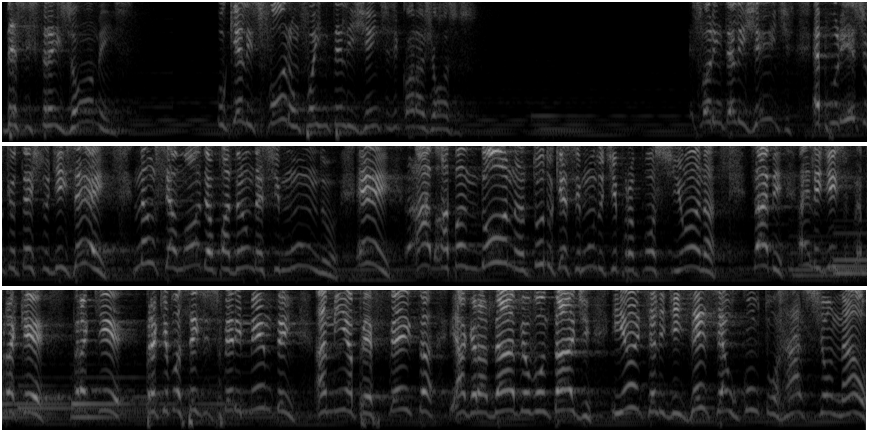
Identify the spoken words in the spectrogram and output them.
desses três homens, o que eles foram foi inteligentes e corajosos. Eles foram inteligentes. É por isso que o texto diz: ei, não se amode ao padrão desse mundo. Ei, abandona tudo que esse mundo te proporciona. Sabe? Aí ele diz: para quê? Para quê? Para que vocês experimentem a minha perfeita e agradável vontade. E antes ele diz: esse é o culto racional.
